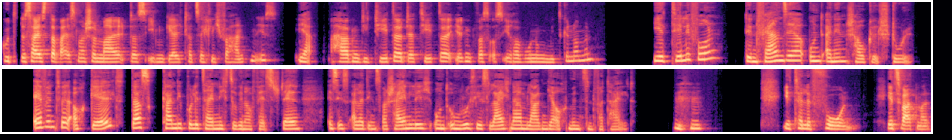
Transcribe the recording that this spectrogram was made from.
Gut, das heißt, da weiß man schon mal, dass eben Geld tatsächlich vorhanden ist. Ja. Haben die Täter, der Täter irgendwas aus ihrer Wohnung mitgenommen? Ihr Telefon, den Fernseher und einen Schaukelstuhl. Eventuell auch Geld, das kann die Polizei nicht so genau feststellen. Es ist allerdings wahrscheinlich und um Ruthies Leichnam lagen ja auch Münzen verteilt. Mhm. Ihr Telefon. Jetzt wart mal,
